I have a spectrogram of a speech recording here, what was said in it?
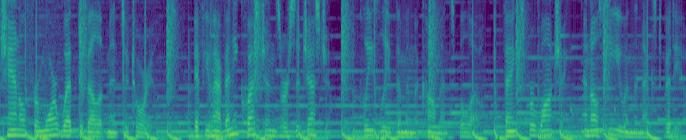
channel for more web development tutorials. If you have any questions or suggestions, please leave them in the comments below. Thanks for watching, and I'll see you in the next video.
